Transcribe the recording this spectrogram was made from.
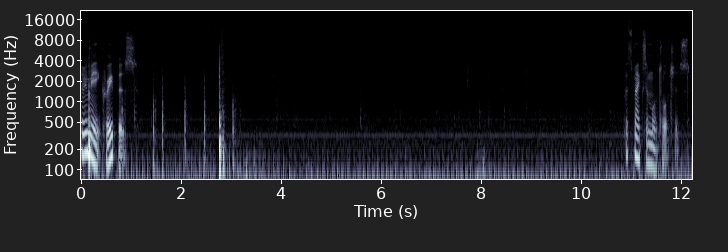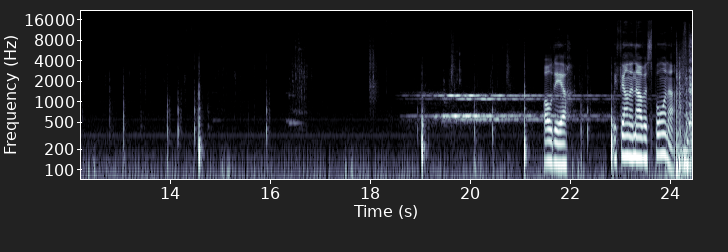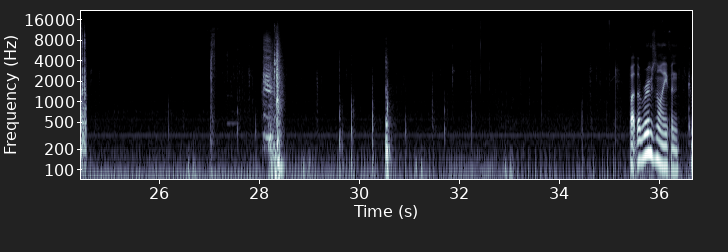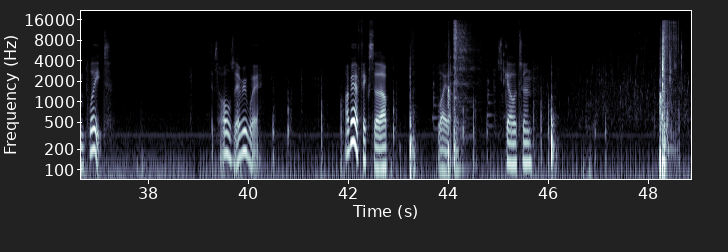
Too many creepers. Let's make some more torches. Oh dear. We found another spawner. But the room's not even complete. There's holes everywhere. I better fix that up later. Skeleton.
